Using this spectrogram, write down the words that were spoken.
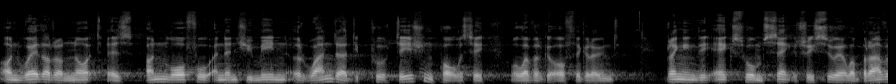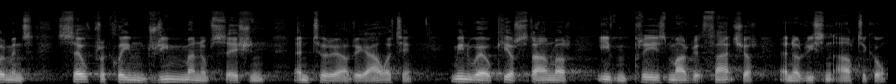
on whether or not his unlawful and inhumane Rwanda deportation policy will ever get off the ground bringing the ex-Home Secretary Suella Braverman's self-proclaimed dream and obsession into our reality. Meanwhile, Keir Starmer even praised Margaret Thatcher in a recent article.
